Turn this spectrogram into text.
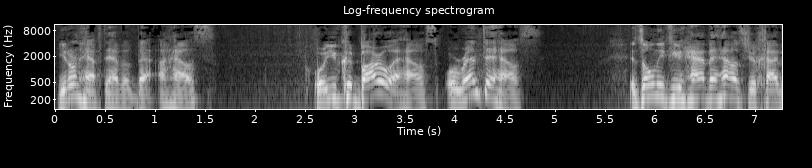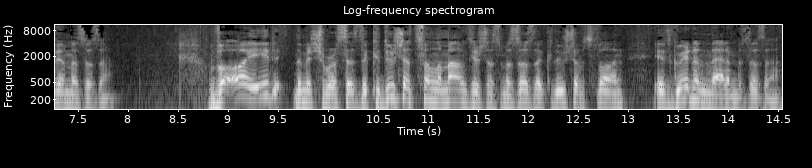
You don't have to have a, ba- a house. Or you could borrow a house or rent a house. It's only if you have a house you're chayv mezuzah. Va'oid, the Mishnah says, the kedusha tefillin lamal kedusha mezuzah. Kedusha is greater than that of mezuzah.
